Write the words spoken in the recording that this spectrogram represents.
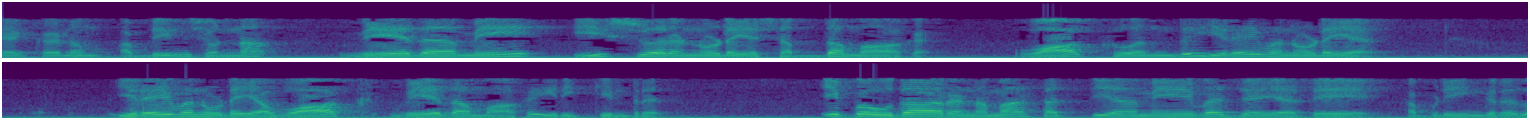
கேட்கணும் அப்படின்னு சொன்னா வேதமே ஈஸ்வரனுடைய சப்தமாக. வாக்கு வந்து இறைவனுடைய இறைவனுடைய வாக் வேதமாக இருக்கின்றது. இப்ப உதாரணமா சத்தியமேவ ஜெயதே அப்படிங்கிறது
